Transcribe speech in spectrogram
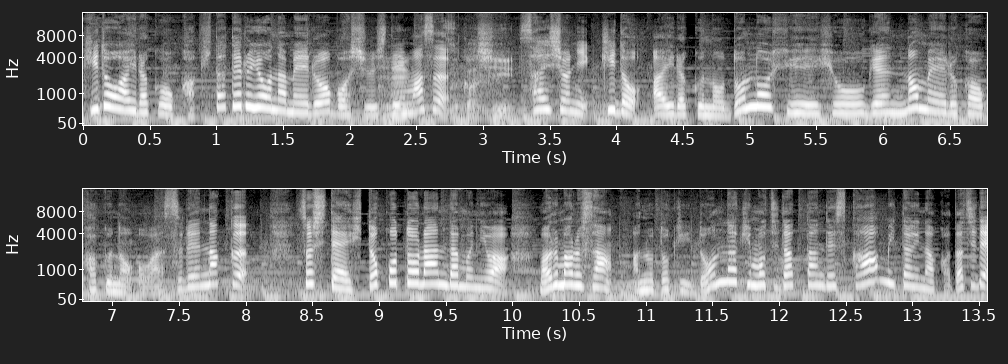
喜怒哀楽をかきたてるようなメールを募集しています、ね難しい。最初に喜怒哀楽のどの表現のメールかを書くのをお忘れなく。そして一言ランダムには「まるさんあの時どんな気持ちだったんですか?」みたいな形で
